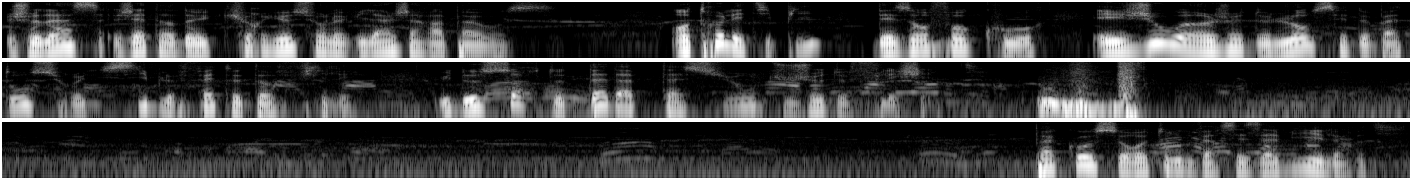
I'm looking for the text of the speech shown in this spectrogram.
Jonas jette un œil curieux sur le village Arapaos. Entre les tipis, des enfants courent et jouent à un jeu de lancer de bâton sur une cible faite d'un filet, une sorte d'adaptation du jeu de fléchette. Paco se retourne vers ses amis et leur dit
